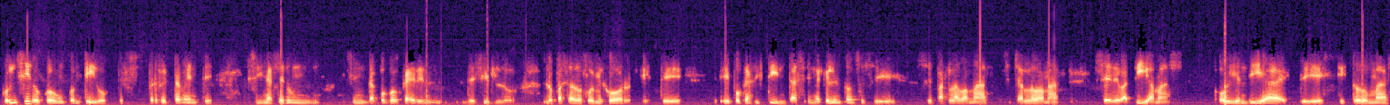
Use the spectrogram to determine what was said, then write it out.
Coincido con, contigo perfectamente, sin hacer un, sin tampoco caer en decirlo, lo pasado fue mejor, este, épocas distintas, en aquel entonces se, se parlaba más, se charlaba más, se debatía más. Hoy en día este, es todo más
